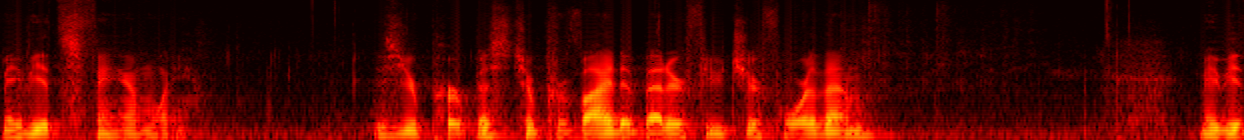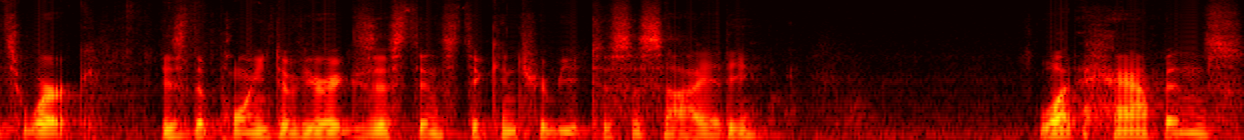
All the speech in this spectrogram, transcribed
Maybe it's family. Is your purpose to provide a better future for them? Maybe it's work. Is the point of your existence to contribute to society? What happens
